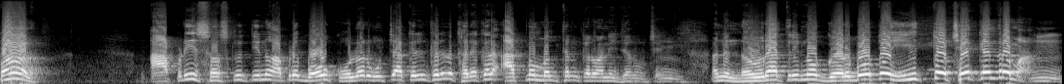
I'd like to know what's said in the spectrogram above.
પણ આપણી સંસ્કૃતિનો આપણે બહુ કોલર ઊંચા કરીને કરીને ખરેખર આત્મમંથન કરવાની જરૂર છે. અને નવરાત્રીનો ગરબો તો ઈ તો છે કેન્દ્રમાં.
